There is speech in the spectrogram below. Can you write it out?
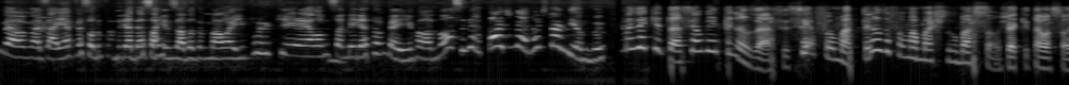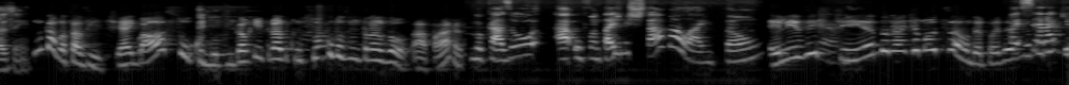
Não, mas aí a pessoa não poderia dar essa risada do mal aí, porque ela não saberia também. E falar, nossa, é verdade, né? De onde tá vindo? Mas é que tá, se alguém transasse, se foi uma transa ou foi uma masturbação, já que tava sozinho? Não tava sozinho. É igual a sucubus. Então quem transa com sucubus não transou. Ah, para. No caso, a- o fantasma estava lá, então. Ele existia durante a maldição. Depois ele Mas será que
